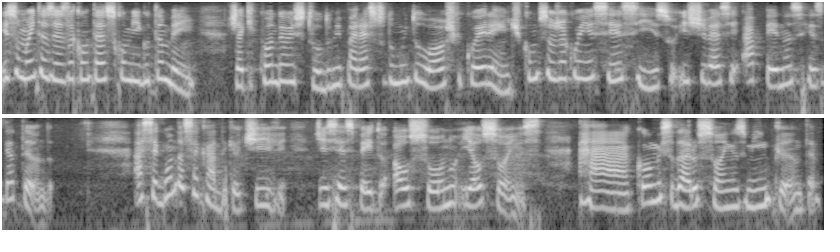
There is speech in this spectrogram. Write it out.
Isso muitas vezes acontece comigo também, já que quando eu estudo me parece tudo muito lógico e coerente, como se eu já conhecesse isso e estivesse apenas resgatando. A segunda sacada que eu tive diz respeito ao sono e aos sonhos. Ah, como estudar os sonhos me encanta.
